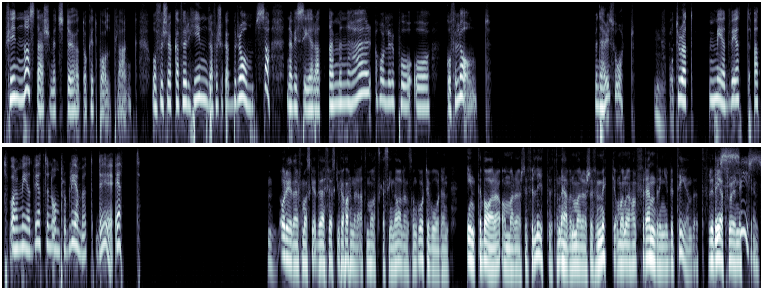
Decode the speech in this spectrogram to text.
finnas där som ett stöd och ett bollplank och försöka förhindra, försöka bromsa när vi ser att nej men här håller det på att gå för långt. Men det här är svårt. Mm. Jag tror att, medvet, att vara medveten om problemet, det är ett. Mm. Och det är därför, man ska, därför jag ska ha den här automatiska signalen som går till vården inte bara om man rör sig för lite, utan även om man rör sig för mycket, om man har en förändring i beteendet. För det är Precis. det jag tror är nyckeln.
